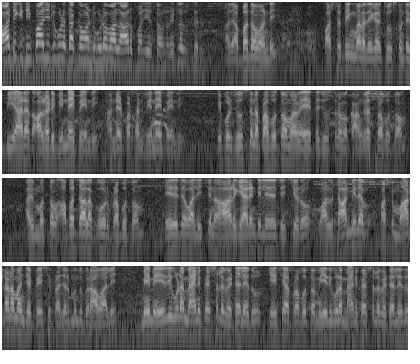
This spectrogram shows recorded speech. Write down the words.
పార్టీకి డిపాజిట్లు కూడా తక్కువ అంటూ కూడా వాళ్ళు ఆరోపణలు చేస్తూ ఉన్నారు. ఎట్లా చూస్తారు? అది అబద్ధం అండి. ఫస్ట్ థింగ్ మన దగ్గర చూసుకుంటే బీఆర్ఎస్ ఆల్రెడీ విన్ అయిపోయింది హండ్రెడ్ పర్సెంట్ విన్ అయిపోయింది. ఇప్పుడు చూస్తున్న ప్రభుత్వం మనం ఏదైతే చూస్తున్నామో కాంగ్రెస్ ప్రభుత్వం అది మొత్తం అబద్ధాల కోరు ప్రభుత్వం. ఏదైతే వాళ్ళు ఇచ్చిన ఆరు గ్యారంటీలు ఏదైతే ఇచ్చారో వాళ్ళు దాని మీద ఫస్ట్ మాట్లాడమని చెప్పేసి ప్రజల ముందుకు రావాలి. మేము ఏది కూడా మేనిఫెస్టోలో పెట్టలేదు. కేసీఆర్ ప్రభుత్వం ఏది కూడా మేనిఫెస్టోలో పెట్టలేదు.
